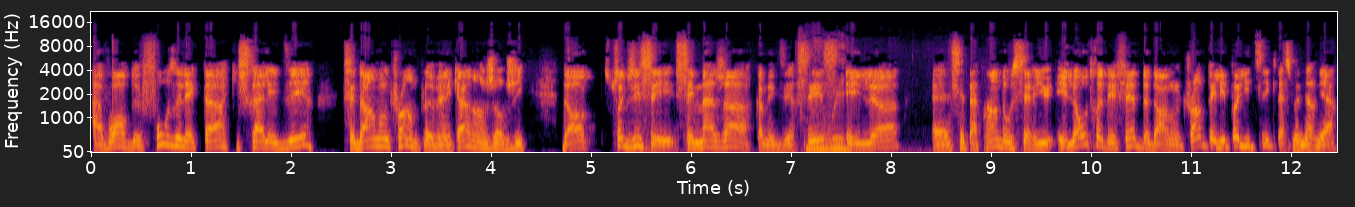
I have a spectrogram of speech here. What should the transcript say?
avoir de faux électeurs qui seraient allés dire c'est Donald Trump, le vainqueur en Georgie. Donc, c'est pour ça que je dis c'est majeur comme exercice. Et là, euh, c'est à prendre au sérieux. Et l'autre défaite de Donald Trump, elle est politique la semaine dernière.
